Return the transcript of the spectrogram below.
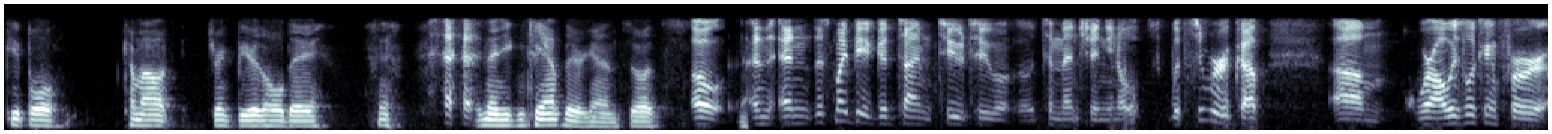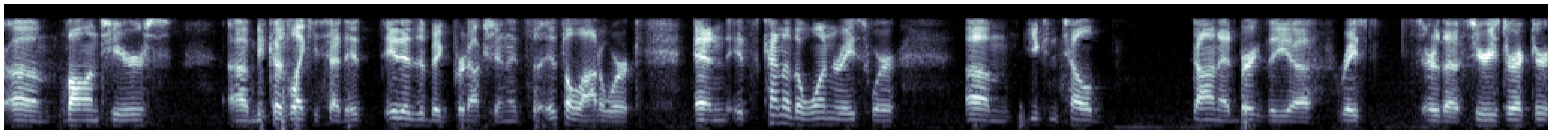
people come out, drink beer the whole day. and then you can camp there again. So it's oh, and and this might be a good time too to uh, to mention. You know, with Subaru Cup, um, we're always looking for um, volunteers uh, because, like you said, it it is a big production. It's a, it's a lot of work, and it's kind of the one race where um, you can tell Don Edberg, the uh, race or the series director,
